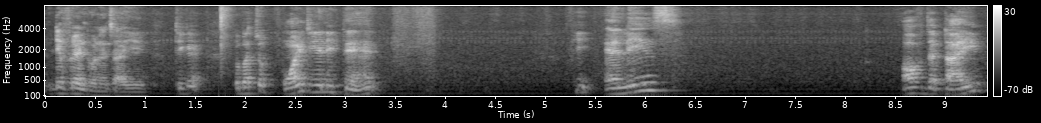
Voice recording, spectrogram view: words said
डिफरेंट होने चाहिए, ठीक है? तो बच्चों पॉइंट ये लिखते हैं कि allenes of the type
